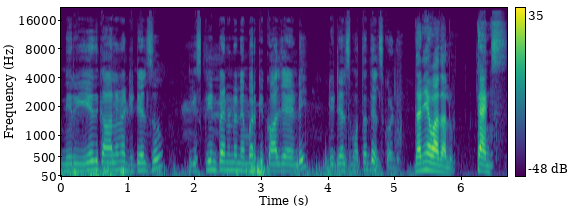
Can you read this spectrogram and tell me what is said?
మీరు ఏది కావాలన్నా డీటెయిల్స్ ఈ స్క్రీన్ పైన ఉన్న నెంబర్కి కాల్ చేయండి. డీటెయిల్స్ మొత్తం తెలుసుకోండి. ధన్యవాదాలు. థ్యాంక్స్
